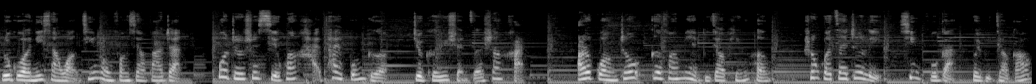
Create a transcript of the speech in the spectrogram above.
如果你想往金融方向发展，或者是喜欢海派风格，就可以选择上海。而广州各方面比较平衡，生活在这里幸福感会比较高。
